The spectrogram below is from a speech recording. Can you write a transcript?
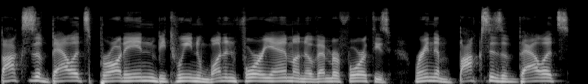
boxes of ballots brought in between 1 and 4 a.m. on November 4th, these random boxes of ballots.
